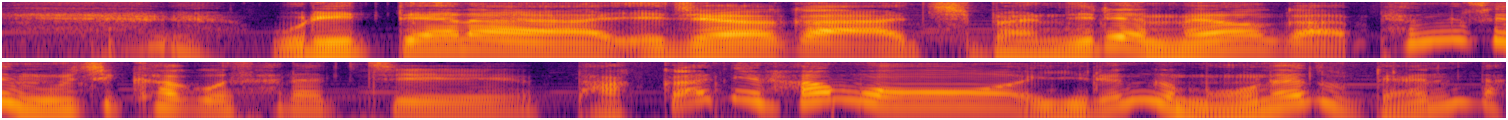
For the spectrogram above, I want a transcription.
우리 때나 예자가 집안일에 매어가 평생 음식하고 살았지. 바깥일 하모 이런 거 못 해도 된다.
